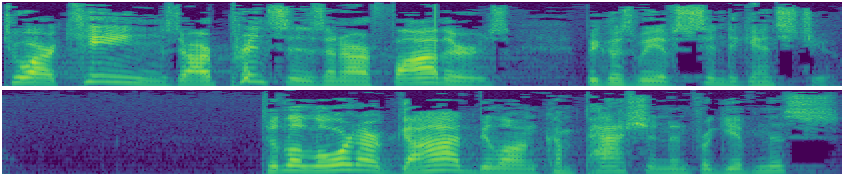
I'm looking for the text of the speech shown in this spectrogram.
to our kings, our princes, and our fathers, because we have sinned against you. To the Lord our God belong compassion and forgiveness,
